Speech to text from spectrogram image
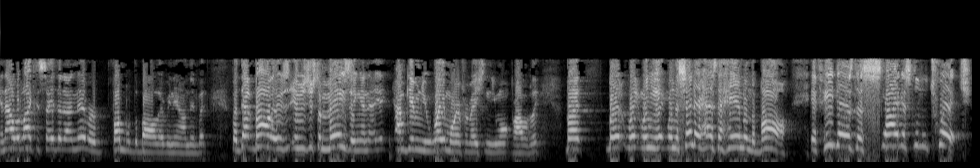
and I would like to say that I never fumbled the ball every now and then, but but that ball it was it was just amazing, and I'm giving you way more information than you want probably. But but when you when the center has the hand on the ball, if he does the slightest little twitch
